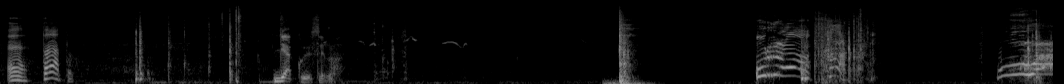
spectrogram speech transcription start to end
Е, тату, Дякую, сину. Ура! Ура!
